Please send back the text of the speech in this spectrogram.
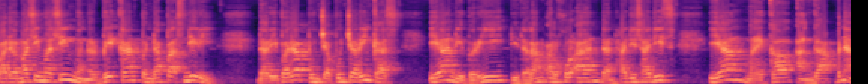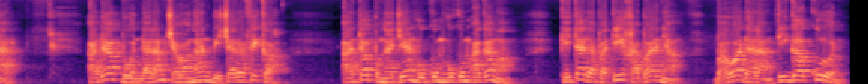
pada masing-masing menerbitkan pendapat sendiri daripada punca-punca ringkas yang diberi di dalam Al-Quran dan hadis-hadis yang mereka anggap benar. Adapun dalam cawangan bicara fiqah atau pengajian hukum-hukum agama, kita dapati khabarnya bahawa dalam tiga kurun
